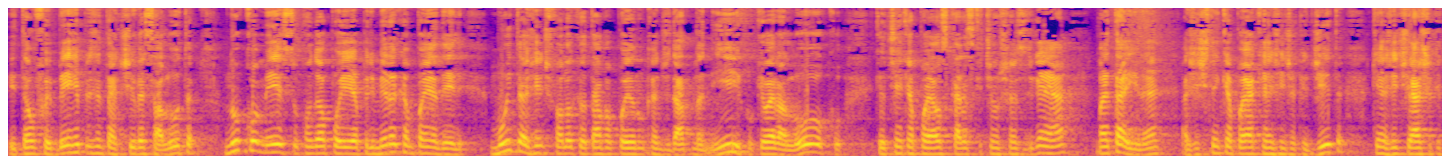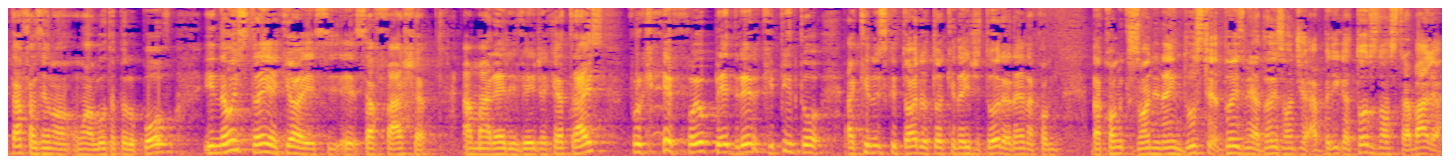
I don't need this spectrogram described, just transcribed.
então foi bem representativa essa luta. No começo, quando eu apoiei a primeira campanha dele, muita gente falou que eu estava apoiando um candidato nanico, que eu era louco, que eu tinha que apoiar os caras que tinham chance de ganhar. Mas tá aí, né? A gente tem que apoiar quem a gente acredita, quem a gente acha que está fazendo uma, uma, luta pelo povo. E não estranha aqui, ó, esse, essa faixa amarela e verde aqui atrás, porque foi o pedreiro que pintou aqui no escritório. Eu estou aqui na editora, né, na, na Comic Zone, na Indústria 262, onde abriga todos os nossos trabalhos.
